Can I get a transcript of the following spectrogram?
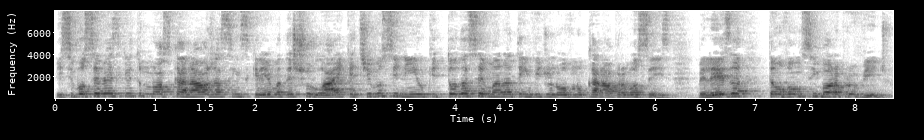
E se você não é inscrito no nosso canal, já se inscreva, deixa o like, ativa o sininho que toda semana tem vídeo novo no canal para vocês. Beleza? Então vamos embora pro vídeo.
